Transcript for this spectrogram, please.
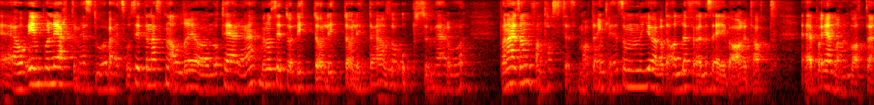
hun imponerte meg storveis. Hun sitter nesten aldri og noterer, men hun sitter og lytter og lytter, og lytter, og så oppsummerer hun på en helt sånn fantastisk måte, egentlig, som gjør at alle føler seg ivaretatt eh, på en eller annen måte.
